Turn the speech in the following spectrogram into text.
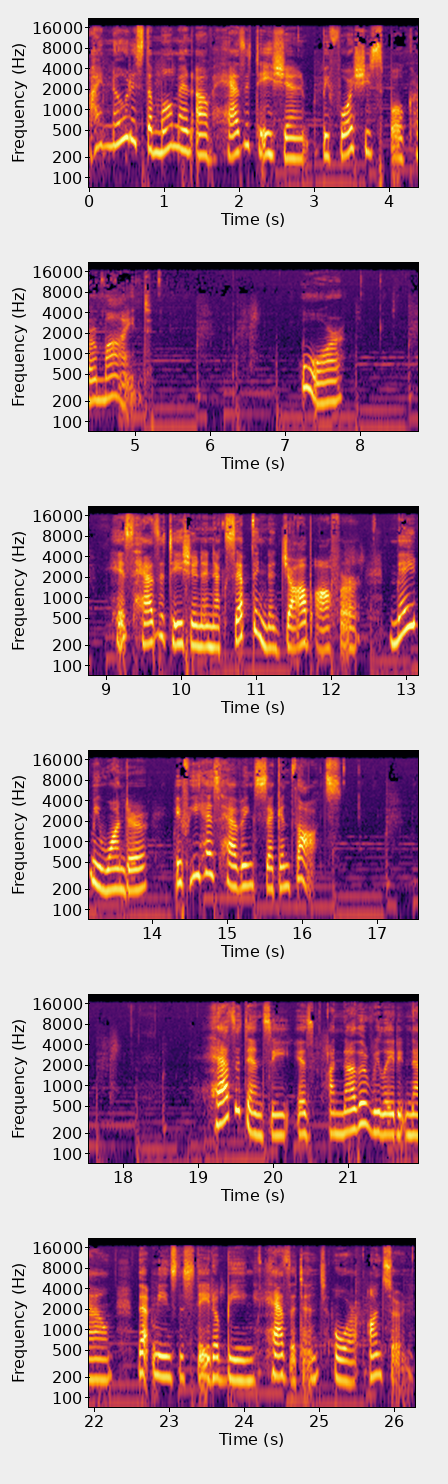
I noticed a moment of hesitation before she spoke her mind. Or, his hesitation in accepting the job offer made me wonder if he is having second thoughts. Hesitancy is another related noun that means the state of being hesitant or uncertain.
